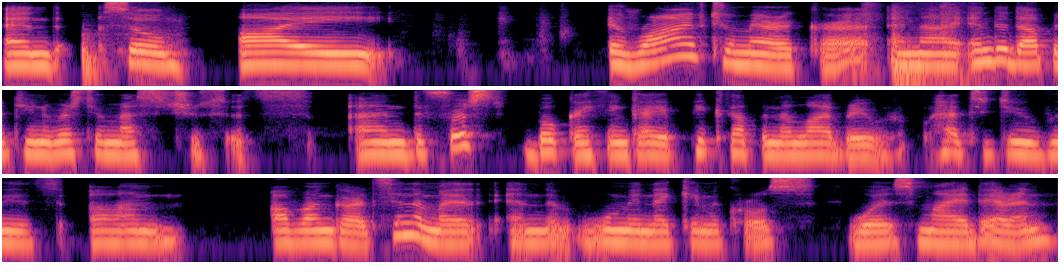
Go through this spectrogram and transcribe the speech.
and so I arrived to America and I ended up at the University of Massachusetts. And the first book I think I picked up in the library had to do with um, avant-garde cinema, and the woman I came across was Maya Deren,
